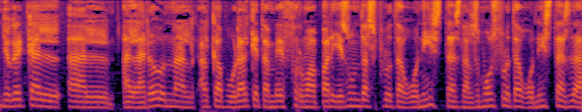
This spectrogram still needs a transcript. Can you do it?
Jo crec que el- el- l'Aaron, el, el caporal, que també forma part i és un dels protagonistes, dels molts protagonistes de,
